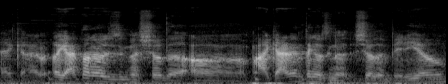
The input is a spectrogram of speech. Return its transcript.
heck out of me. Like, I thought I was just gonna show the, um, like, I didn't think I was gonna show the video.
